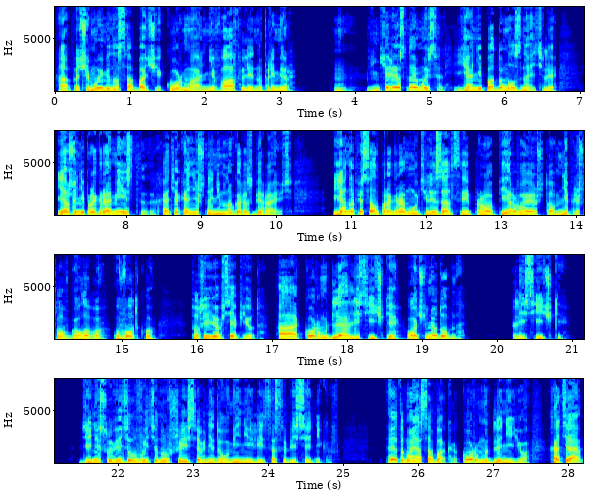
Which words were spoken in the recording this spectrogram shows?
«А почему именно собачий корм, а не вафли, например?» «Интересная мысль. Я не подумал, знаете ли. Я же не программист, хотя, конечно, немного разбираюсь. Я написал программу утилизации про первое, что мне пришло в голову — водку. Тут ее все пьют. А корм для лисички очень удобно. Лисички? Денис увидел вытянувшиеся в недоумении лица собеседников. «Это моя собака. Корм для нее. Хотя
